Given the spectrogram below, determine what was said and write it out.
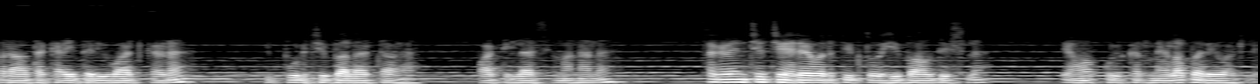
पर आता काहीतरी वाट काढा की पुढची बला टाळा. पाटील असे म्हणाला. सगळ्यांच्या चेहऱ्यावरती तोही भाव दिसला. तेव्हा कुलकर्ण्याला बरे वाटले.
